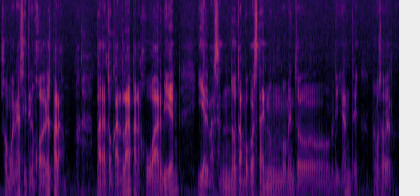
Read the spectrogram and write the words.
son buenas y tienen jugadores para, para tocarla, para jugar bien y el Barça no tampoco está en un momento brillante. Vamos a ver.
